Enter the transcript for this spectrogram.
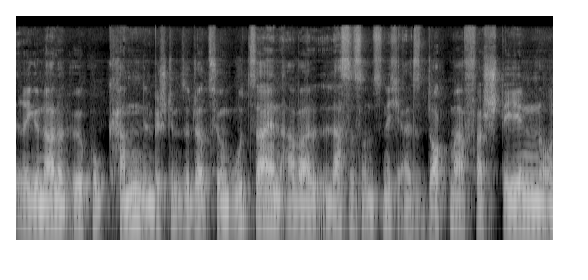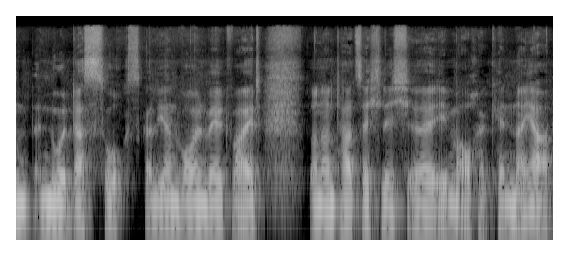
regional und öko kann in bestimmten Situationen gut sein, aber lass es uns nicht als Dogma verstehen und nur das hochskalieren wollen weltweit, sondern tatsächlich eben auch erkennen, naja,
